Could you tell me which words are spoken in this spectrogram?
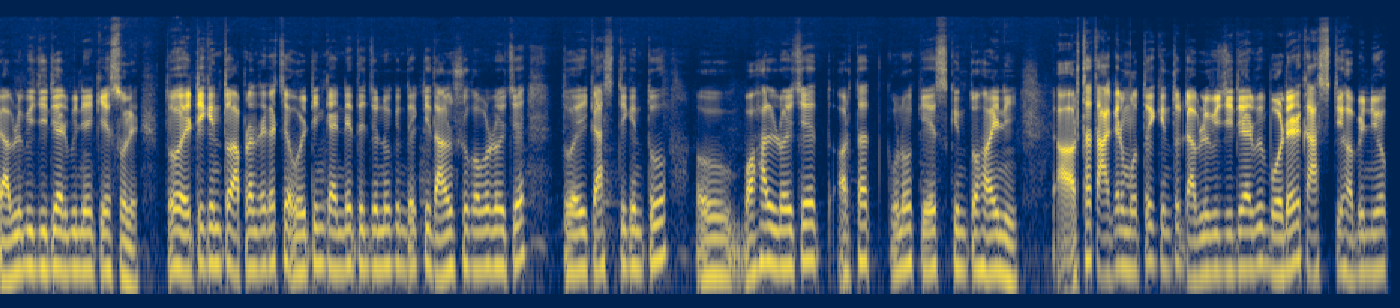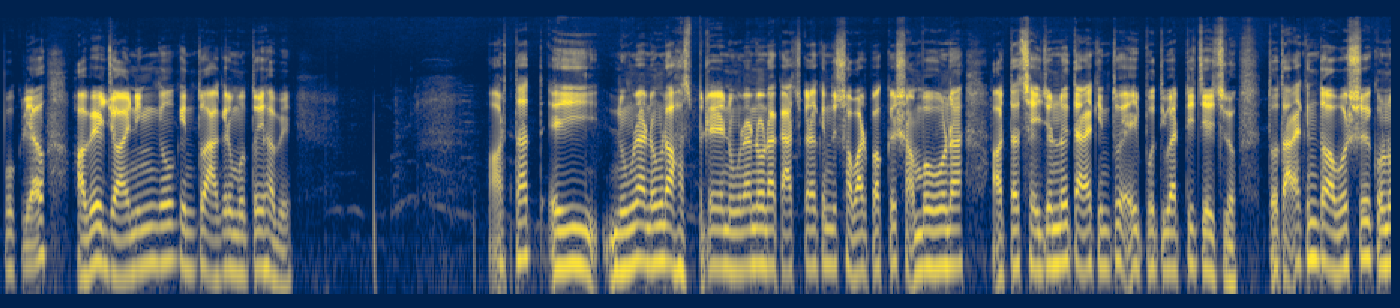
ডাব্লিউবিজিডিআরবি নিয়ে কেস হলে। তো এটি কিন্তু আপনাদের কাছে ওয়েটিং ক্যান্ডিডেটের জন্য কিন্তু একটি দারুণ সুখবর রয়েছে। তো এই কাজটি কিন্তু বহাল রয়েছে, অর্থাৎ কোনো কেস কিন্তু হয়নি। অর্থাৎ আগের মতোই কিন্তু ডাব্লিউবিজিডিআরবি বোর্ডের কাজটি হবে, নিয়োগ প্রক্রিয়াও হবে জয়নিংও কিন্তু আগের মতোই হবে। অর্থাৎ এই নোংরা নোংরা হসপিটালে নোংরা নোংরা কাজ করা কিন্তু সবার পক্ষে সম্ভব না। অর্থাৎ সেই জন্যই তারা কিন্তু এই প্রতিবাদটি চেয়েছিল। তো তারা কিন্তু অবশ্যই কোনো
